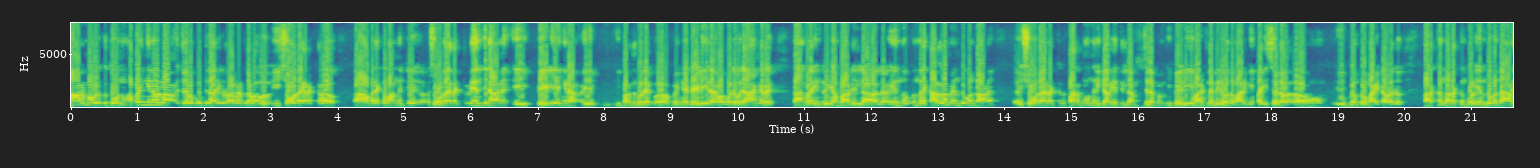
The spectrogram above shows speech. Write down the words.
മാറുമ്പോൾ അവൾക്ക് തോന്നും. അപ്പൊ ഇങ്ങനെയുള്ള ചിലപ്പോൾ കൂട്ടുകാരികളോ അവരുടെ ഈ ഷോ ഡയറക്ടറോ അവരൊക്കെ വന്നിട്ട് ഷോ ഡയറക്ടർ എന്തിനാണ് ഈ പേളി ഇങ്ങനെ ഈ- പറഞ്ഞതുപോലെ പിന്നെ പേളിയിലെ ഒരു ഒരു ആങ്കർ താങ്കളെ ഇന്റർവ്യൂ ചെയ്യാൻ പാടില്ല അല്ല എന്ന് എന്നൊരു കള്ളം എന്തുകൊണ്ടാണ് ഷോ ഡയറക്ടർ പറഞ്ഞു എന്ന് എനിക്ക് അറിയത്തില്ല ചിലപ്പം ഈ പേളിയുമായിട്ടുള്ള വിരോധമായിരിക്കും ഈ പൈസയുടെ ഈ ബന്ധവുമായിട്ട് അവിടെ ഒരു തർക്കം നടക്കുമ്പോൾ എന്തുകൊണ്ടാണ്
